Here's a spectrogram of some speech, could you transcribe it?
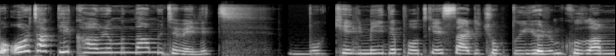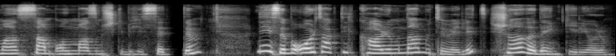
Bu ortak dil kavramından mütevellit. Bu kelimeyi de podcastlerde çok duyuyorum. Kullanmazsam olmazmış gibi hissettim. Neyse bu ortak dil kavramından mütevellit şuna da denk geliyorum.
